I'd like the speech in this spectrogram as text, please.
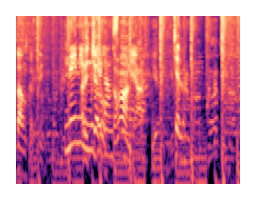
डांस करते हैं नहीं नहीं अरे मुझे चलो, डांस नहीं यार। चलो।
